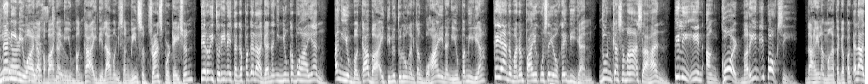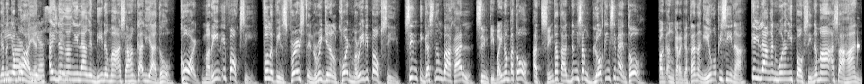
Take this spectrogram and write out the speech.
Naniniwala ka ba na ang PRPS2? iyong bangka ay di lamang isang means of transportation? Pero ito rin ay tagapag-alaga ng inyong kabuhayan. Ang iyong bangka ba ay tinutulungan kang buhayin ng iyong pamilya? Kaya naman ang payo ko sa iyo kaibigan, doon ka sa maaasahan. Piliin ang Cord Marine Epoxy. Dahil ang mga tagapag-alaga ng kabuhayan PRPS2. ay nangangailangan din ng maasahang kaalyado. Cord Marine Epoxy. Philippines first and original Cord Marine Epoxy. Sintigas ng bakal, sintibay ng bato, at sintatag ng isang blocking semento. Pag ang karagatan ng iyong opisina, kailangan mo ng epoxy na maaasahan.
